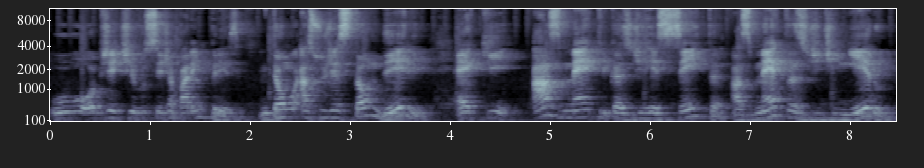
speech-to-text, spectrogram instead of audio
o objetivo seja para a empresa. Então, a sugestão dele é que as métricas de receita, as metas de dinheiro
